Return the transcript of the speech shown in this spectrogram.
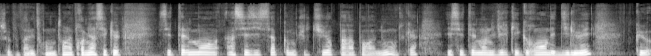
je peux parler trop longtemps. La première, c'est que c'est tellement insaisissable comme culture par rapport à nous, en tout cas, et c'est tellement une ville qui est grande et diluée que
